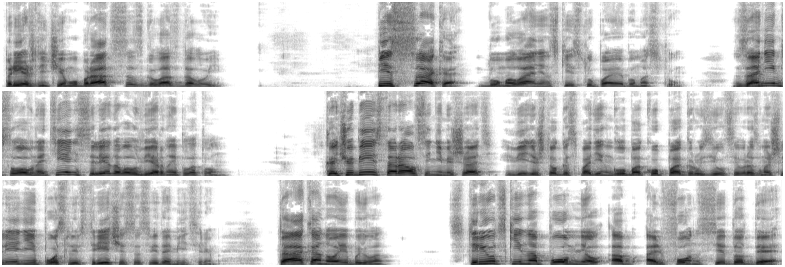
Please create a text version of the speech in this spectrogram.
прежде чем убраться с глаз долой. «Писака!» – думал Анинский, ступая по мосту. За ним, словно тень, следовал верный Платон. Кочубей старался не мешать, видя, что господин глубоко погрузился в размышления после встречи со осведомителем. Так оно и было. Стрюцкий напомнил об Альфонсе Доде.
